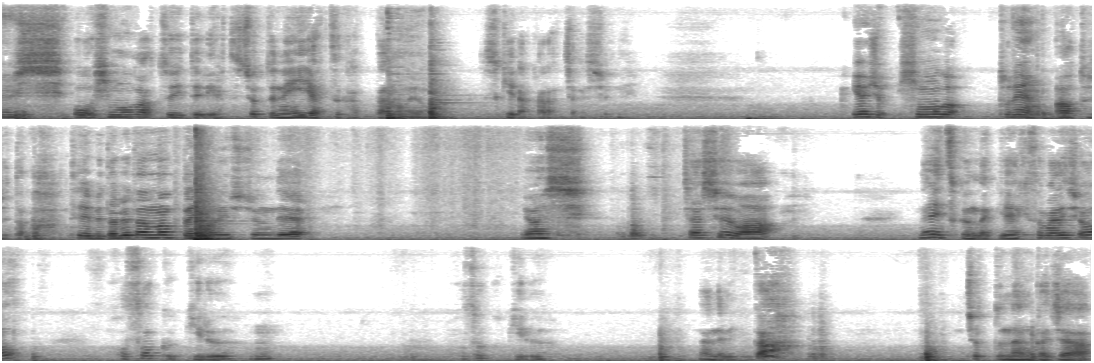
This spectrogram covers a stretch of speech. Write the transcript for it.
よし。お紐がついてるやつ。ちょっとねいいやつ買ったのよ。好きだからチャーシューね。よいしょ。紐が取れん。あ取れた。手ベタベタになった今の一瞬でよし。チャーシューは何作るんだっけ？焼きそばでしょ？細く切る？ん？細く切る？なんでもいいか。ちょっとなんかじゃ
